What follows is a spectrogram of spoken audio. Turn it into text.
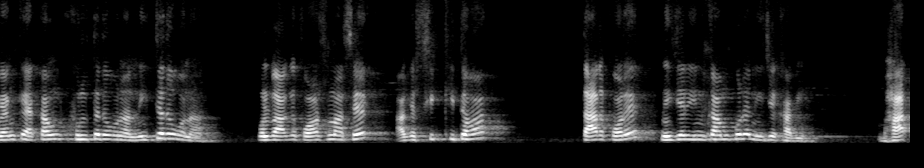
ব্যাংকে অ্যাকাউন্ট খুলতে দেবো না, নিতে দেবো না। বলবে আগে পড়াশোনা শেখ, আগে শিক্ষিত হোক তারপরে নিজের ইনকাম করে নিজে খাবি। ভাত,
